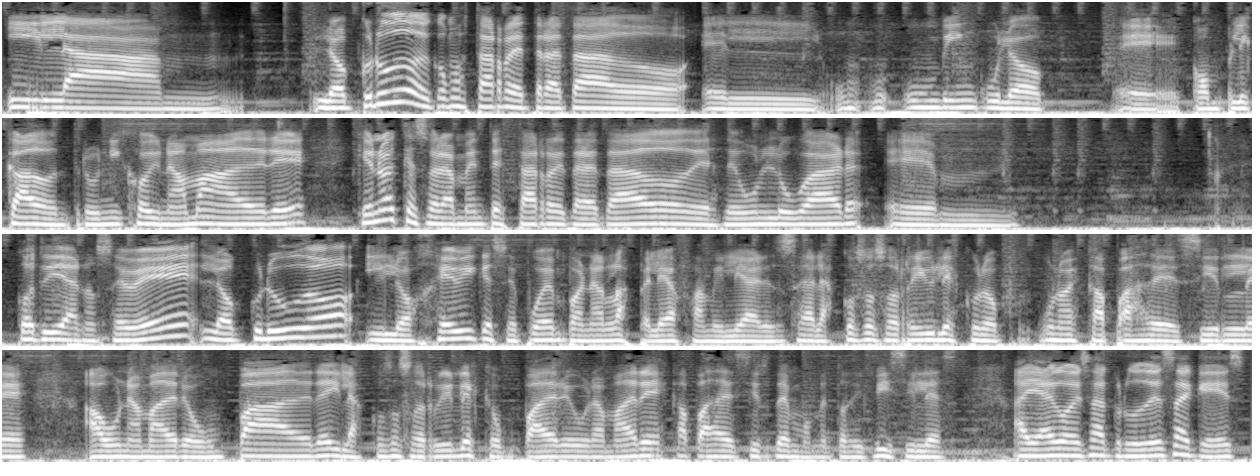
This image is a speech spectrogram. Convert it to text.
Y la. mm, Lo crudo de cómo está retratado el, un, un vínculo eh, complicado entre un hijo y una madre, que no es que solamente está retratado desde un lugar em, cotidiano, se ve lo crudo y lo heavy que se pueden poner las peleas familiares, o sea, las cosas horribles que uno, uno es capaz de decirle a una madre o un padre y las cosas horribles que un padre o una madre es capaz de decirte en momentos difíciles. Hay algo de esa crudeza que es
